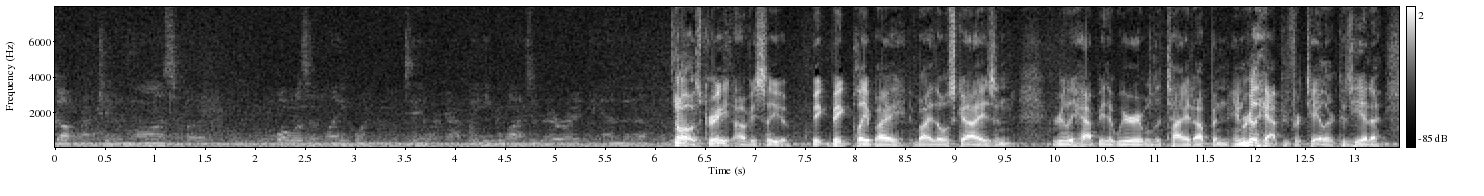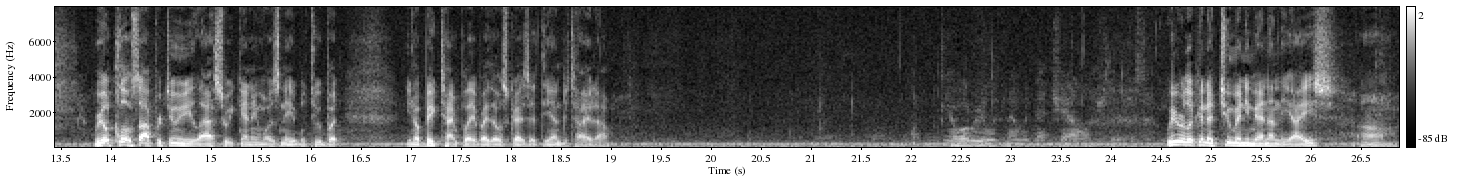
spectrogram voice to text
challenging loss, but what was it like when Taylor got the equalizer there right at the end? Of the Oh, it was great. Obviously, a big, big play by by those guys, and really happy that we were able to tie it up, and, and really happy for Taylor because he had a real close opportunity last weekend and wasn't able to. But you know, big time play by those guys at the end to tie it up. You know, what were you looking at with that challenge there? Just We were looking at too many men on the ice. Um,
